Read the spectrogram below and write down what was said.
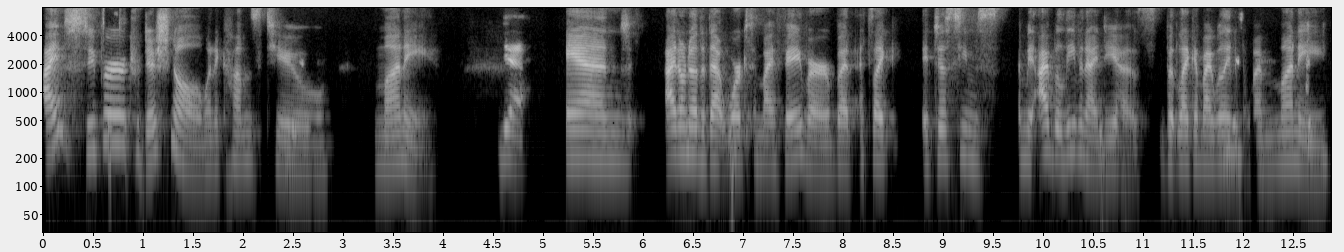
I am super traditional when it comes to yeah. money. Yeah. And I don't know that that works in my favor, but it's like it just seems I mean, I believe in ideas, but like, am I willing to put my money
